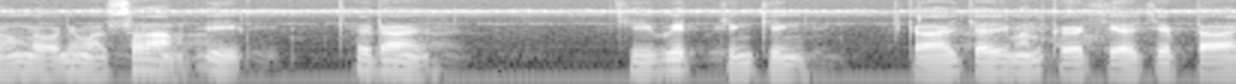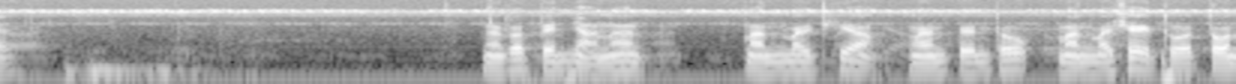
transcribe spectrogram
ของเรานี่มาสร้างอีกให้ได้ชีวิตจริงๆ กายใจมันเกิดเจ็บเจ็บตายมันก็เป็นอย่างนั้น มันไม่เที่ยง มันเป็นทุกข์ มันไม่ใช่ตัวตน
